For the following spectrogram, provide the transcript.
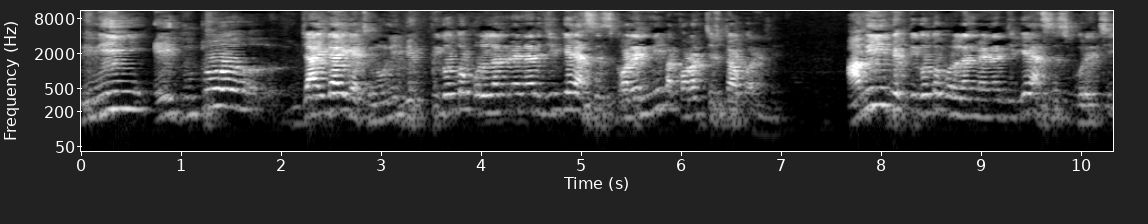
তিনি এই দুটো জায়গায় গেছেন। উনি ব্যক্তিগত কল্যাণ ব্যানার্জিকে অ্যাসেস করেননি বা করার চেষ্টাও করেননি। আমি ব্যক্তিগত কল্যাণ ব্যানার্জিকে অ্যাসেস করেছি।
